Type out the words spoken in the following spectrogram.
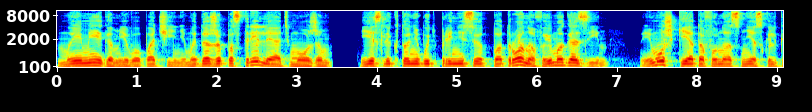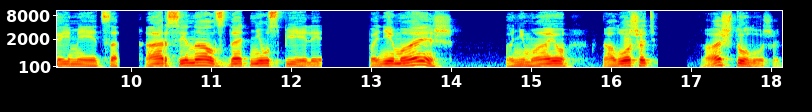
мы мигом его починим и даже пострелять можем если кто-нибудь принесет патронов и магазин. И мушкетов у нас несколько имеется, а арсенал сдать не успели. Понимаешь? Понимаю. А лошадь? А что лошадь?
